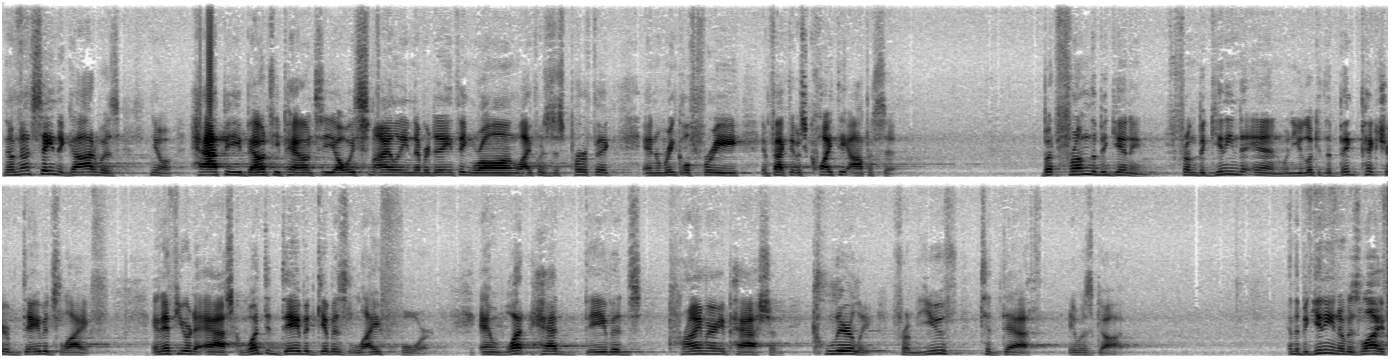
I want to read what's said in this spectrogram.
Now, I'm not saying that God was, you know, happy, bounty pouncy, always smiling, never did anything wrong, life was just perfect and wrinkle free. In fact, it was quite the opposite. But from the beginning, from beginning to end, when you look at the big picture of David's life, and if you were to ask, what did David give his life for? And what had David's primary passion? Clearly, from youth to death, it was God in the beginning of his life,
